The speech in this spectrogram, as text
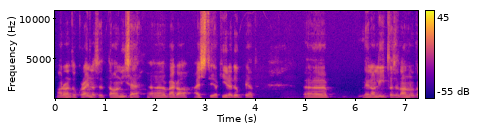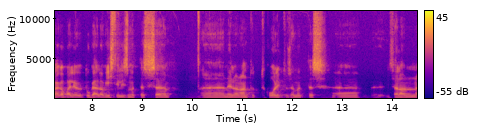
ma arvan, et ukrainlased on ise äh, väga hästi ja kiired õppijad. Neil on liitlased andnud väga palju tuge logistilises mõttes Äh, neile on antud koolituse mõttes, äh, seal on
